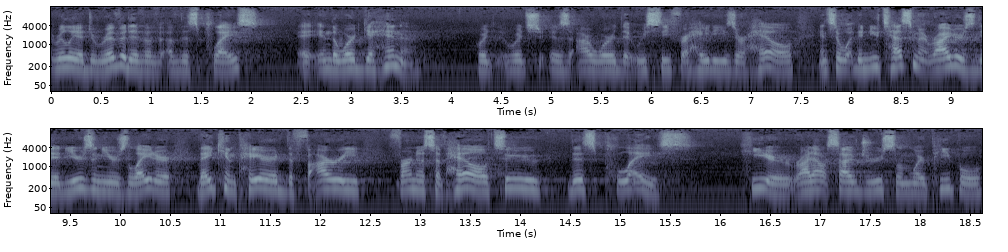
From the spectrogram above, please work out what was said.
really a derivative of, of this place in the word Gehenna, which, is our word that we see for Hades or hell. And so, what the New Testament writers did years and years later, they compared the fiery furnace of hell to this place here, right outside of Jerusalem, where people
